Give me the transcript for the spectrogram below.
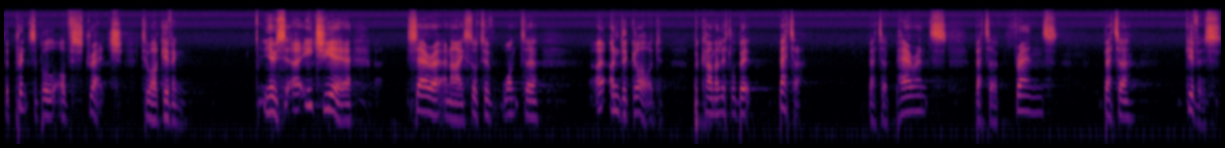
the principle of stretch to our giving. You know, uh, each year Sarah and I sort of want to, uh, under God, become a little bit better. Better parents, better friends, better givers.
